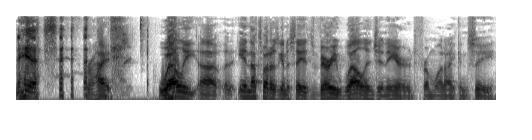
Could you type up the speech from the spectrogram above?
Yes. right. Well, he, uh, and that's what I was going to say. It's very well engineered, from what I can see.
